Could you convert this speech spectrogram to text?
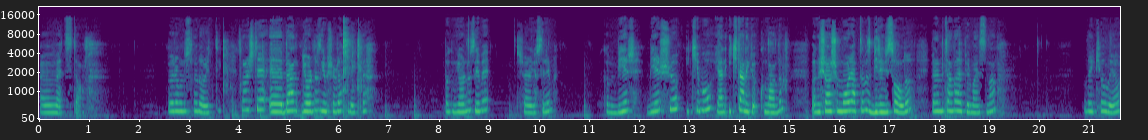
Evet tamam. Böyle bunun üstüne doğru ittik. Sonra işte e, ben gördüğünüz gibi şurada bir dakika. Bakın gördüğünüz gibi şöyle göstereyim. Bakın bir, bir şu, iki bu. Yani iki tane kullandım. Bakın şu an şu mor yaptığımız birincisi oldu. Ben bir tane daha yapıyorum aynısından. Bu da iki oluyor.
